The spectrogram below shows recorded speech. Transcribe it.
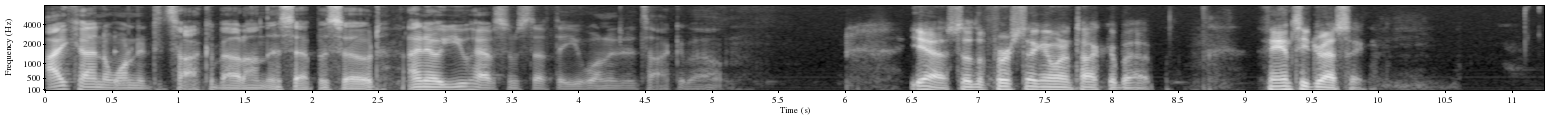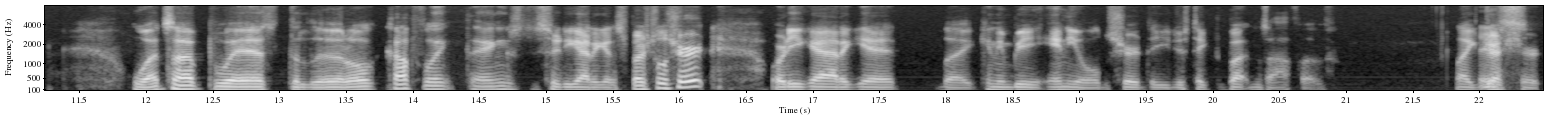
I kind of wanted to talk about on this episode. I know you have some stuff that you wanted to talk about. yeah. So the first thing I want to talk about fancy dressing. What's up with the little cufflink things? So do you got to get a special shirt, or do you got to get Like, can it be any old shirt that you just take the buttons off of, like dress shirt?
